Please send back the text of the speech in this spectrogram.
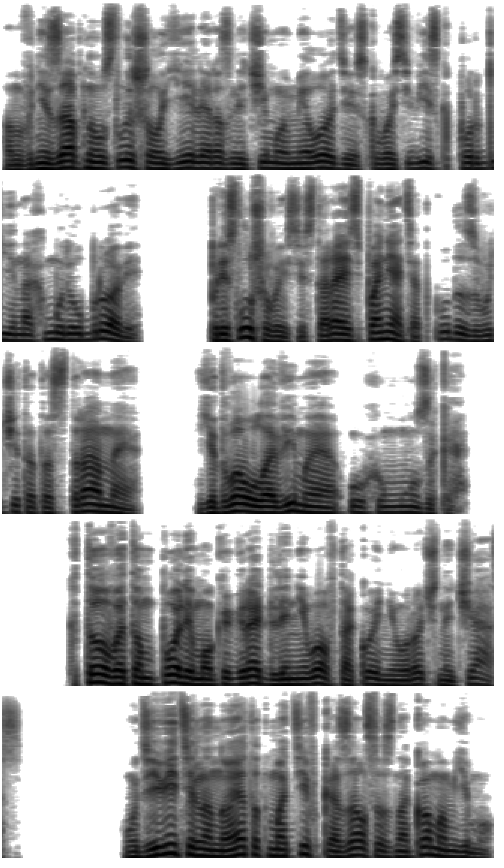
Он внезапно услышал еле различимую мелодию сквозь виск пурги и нахмурил брови, прислушиваясь и стараясь понять, откуда звучит эта странная, едва уловимая уху музыка. Кто в этом поле мог играть для него в такой неурочный час? Удивительно, но этот мотив казался знакомым ему,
